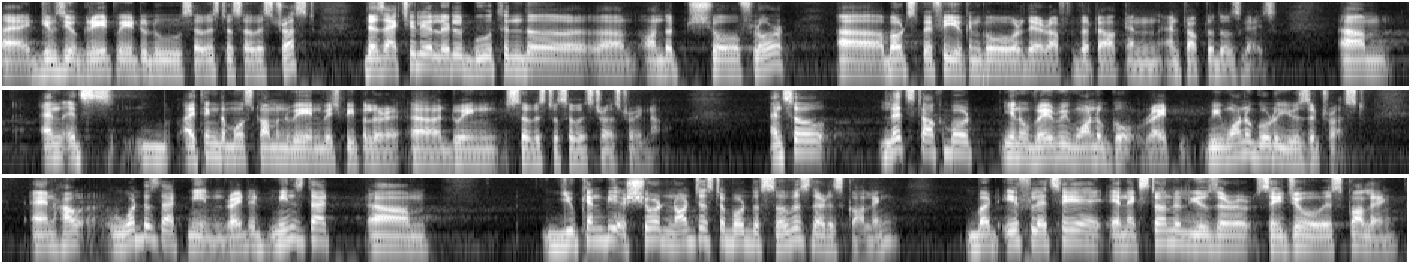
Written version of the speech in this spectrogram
Uh, it gives you a great way to do service-to-service trust. There's actually a little booth in the, uh, on the show floor uh, about SPIFFE. You can go over there after the talk and, and talk to those guys. Um, and it's, I think, the most common way in which people are uh, doing service to service trust right now. And so let's talk about you know, where we want to go, right? We want to go to user trust. And how, what does that mean, right? It means that um, you can be assured not just about the service that is calling, but if, let's say, an external user, say Joe, is calling,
